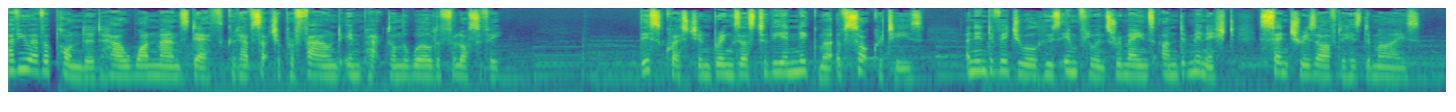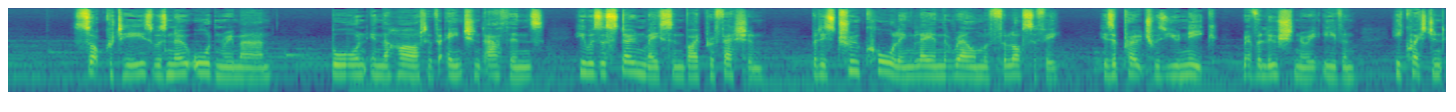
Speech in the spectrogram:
Have you ever pondered how one man's death could have such a profound impact on the world of philosophy? This question brings us to the enigma of Socrates, an individual whose influence remains undiminished centuries after his demise. Socrates was no ordinary man. Born in the heart of ancient Athens, he was a stonemason by profession, but his true calling lay in the realm of philosophy. His approach was unique, revolutionary even. He questioned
